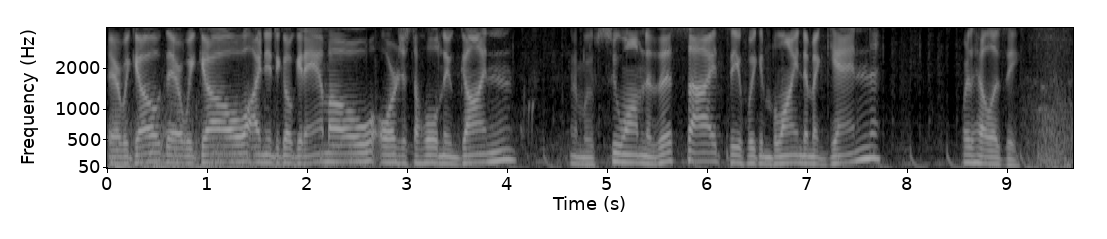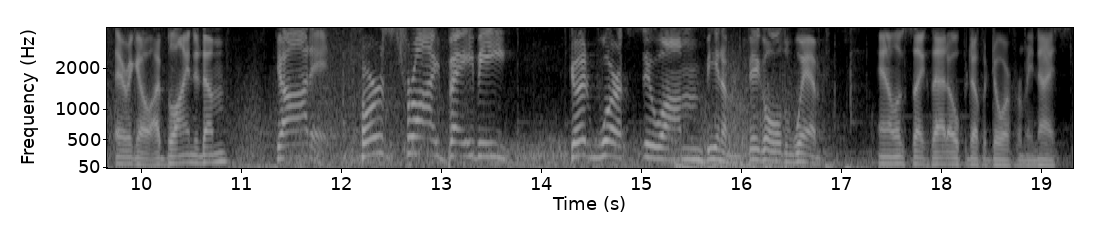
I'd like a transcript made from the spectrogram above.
There we go. There we go. I need to go get ammo or just a whole new gun. I'm gonna move Suam to this side, see if we can blind him again. Where the hell is he? There we go. I blinded him. Got it. First try, baby. Good work, Suam. Um, being a big old wimp. And it looks like that opened up a door for me. Nice.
